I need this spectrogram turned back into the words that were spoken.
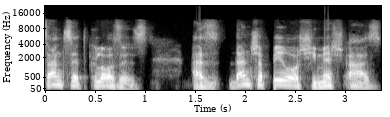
sunset clauses, אז דן שפירו שימש אז,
